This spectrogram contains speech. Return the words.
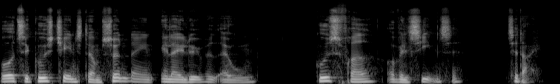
både til gudstjeneste om søndagen eller i løbet af ugen. Guds fred og velsignelse til dig.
